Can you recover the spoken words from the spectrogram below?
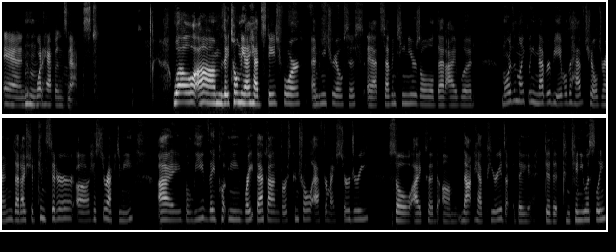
And Mhm. what happens next? Well, um, they told me I had stage four endometriosis at 17 years old, that I would more than likely never be able to have children, that I should consider a hysterectomy. I believe they put me right back on birth control after my surgery so I could um, not have periods. They did it continuously.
